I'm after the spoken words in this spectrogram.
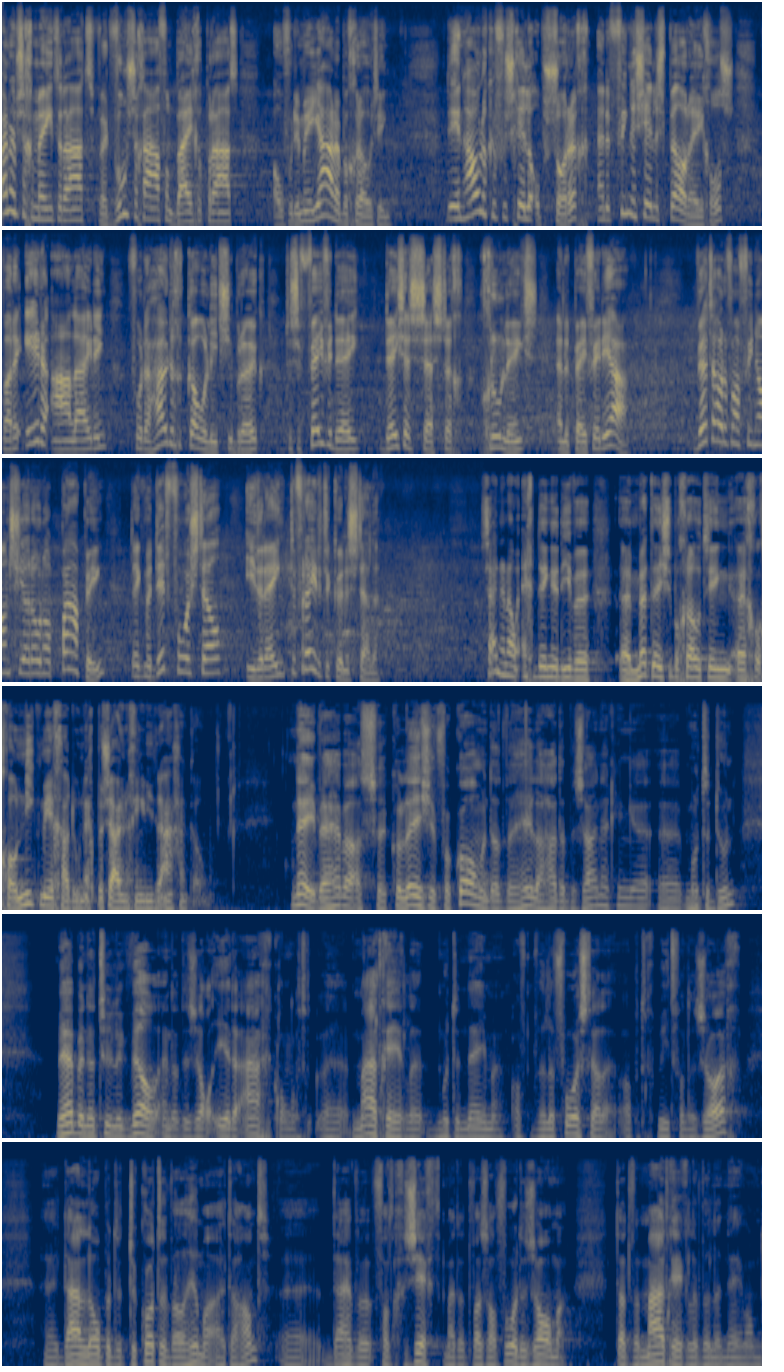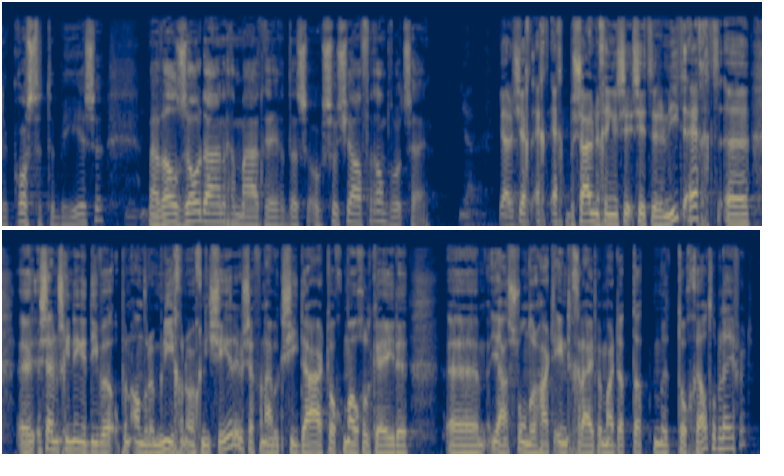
Arnhemse gemeenteraad werd woensdagavond bijgepraat over de meerjarenbegroting. De inhoudelijke verschillen op zorg en de financiële spelregels waren eerder aanleiding voor de huidige coalitiebreuk tussen VVD, D66, GroenLinks en de PvdA. Wethouder van Financiën Ronald Paping denkt met dit voorstel iedereen tevreden te kunnen stellen. Zijn er nou echt dingen die we uh, met deze begroting uh, gewoon niet meer gaan doen? Echt bezuinigingen die eraan gaan komen? Nee, we hebben als eh, college voorkomen dat we hele harde bezuinigingen uh, moeten doen. We hebben natuurlijk wel, en dat is al eerder aangekondigd, uh, maatregelen moeten nemen of willen voorstellen op het gebied van de zorg. daar lopen de tekorten wel helemaal uit de hand. daar hebben we van gezegd, maar dat was al voor de zomer, dat we maatregelen willen nemen om de kosten te beheersen. Maar wel zodanige maatregelen dat ze ook sociaal verantwoord zijn. Ja. Dus je zegt echt, echt bezuinigingen zitten er niet echt. Uh, er zijn misschien dingen die we op een andere manier gaan organiseren. U zegt van nou, ik zie daar toch mogelijkheden uh, ja, zonder hard in te grijpen, maar dat dat me toch geld oplevert?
